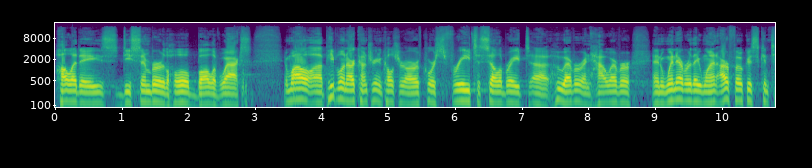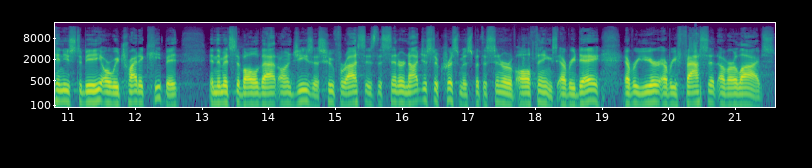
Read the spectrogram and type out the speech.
holidays, December, the whole ball of wax. And while uh, people in our country and culture are, of course, free to celebrate uh, whoever and however and whenever they want, our focus continues to be, or we try to keep it, in the midst of all of that on Jesus, who for us is the center not just of Christmas, but the center of all things, every day, every year, every facet of our lives.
